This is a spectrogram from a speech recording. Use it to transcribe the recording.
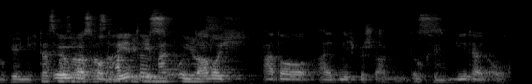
Okay, nicht das, irgendwas was er Verdrehtes abgegeben hat. wie und dadurch hat er halt nicht bestanden. Das Okay. geht halt auch.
